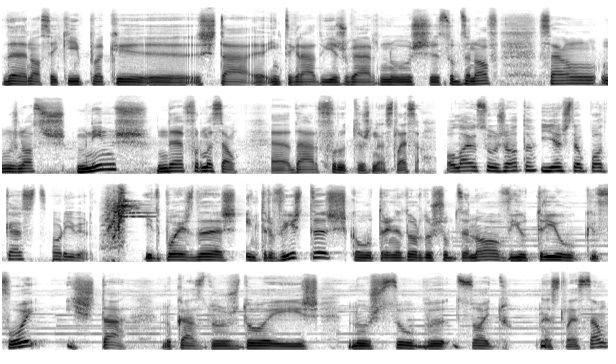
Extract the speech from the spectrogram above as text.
da nossa equipa que uh, está uh, integrado e a jogar nos Sub-19. São os nossos meninos da formação a dar frutos na seleção. Olá, eu sou o Jota e este é o podcast Oriverde. E depois das entrevistas com o treinador do Sub-19 e o trio que foi, está, no caso dos dois nos sub-18 na seleção,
